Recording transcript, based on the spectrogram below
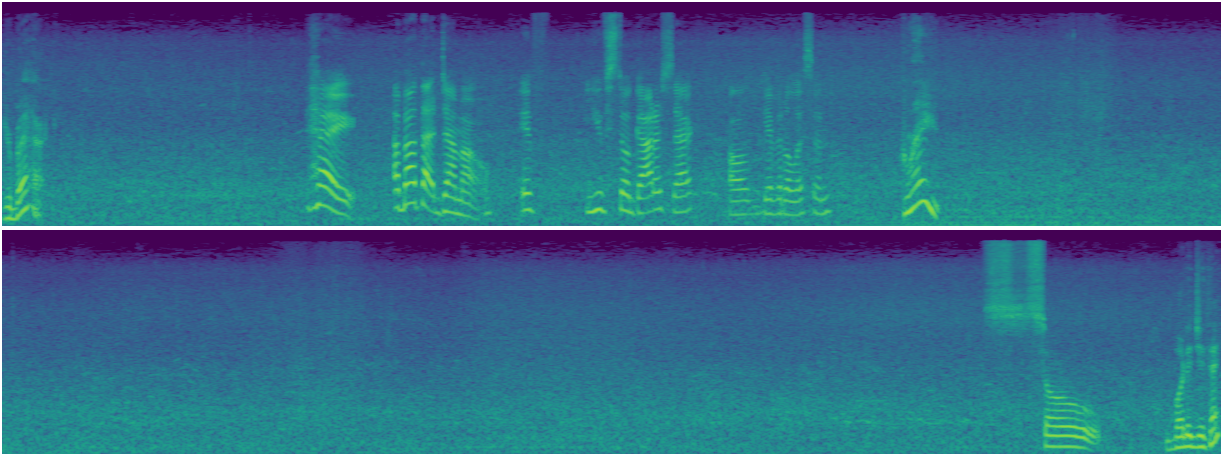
You're back. Hey, about that demo. If you've still got a sec, I'll give it a listen. Great. So, what did you think?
